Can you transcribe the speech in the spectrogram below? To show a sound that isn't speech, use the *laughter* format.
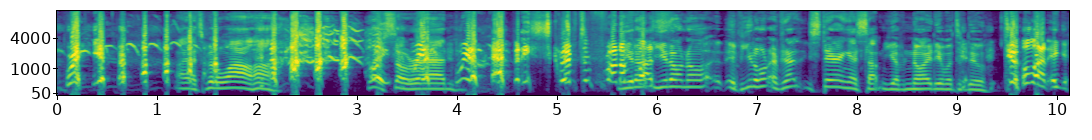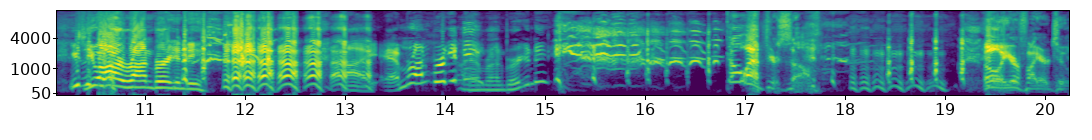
Oh, it's been a while, huh? *laughs* That's so we, rad. we don't have any script in front You don't, you don't know if you don't if you're not staring at something, you have no idea what to do. Dude, hold on. Usually You are Ron Burgundy. *laughs* *laughs* I am Ron Burgundy. I am Ron Burgundy. *laughs* Go after yourself. oh, you're fired too.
